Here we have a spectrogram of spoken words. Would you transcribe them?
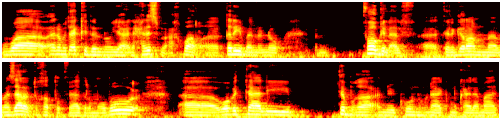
وأنا متأكد إنه يعني حنسمع أخبار آه، قريبا إنه فوق الألف آه، تليجرام ما زالت تخطط في هذا الموضوع. وبالتالي تبغى انه يكون هناك مكالمات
